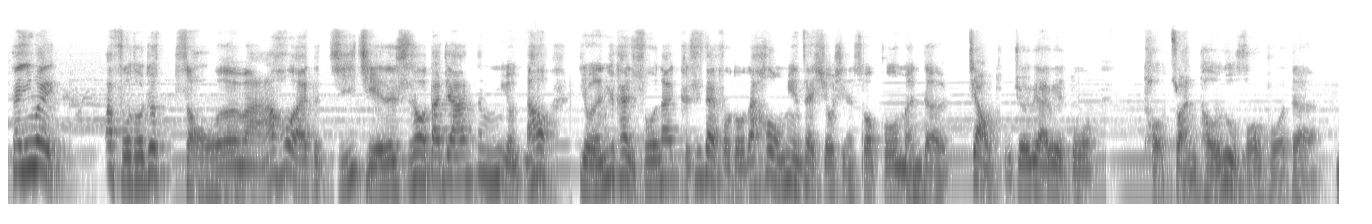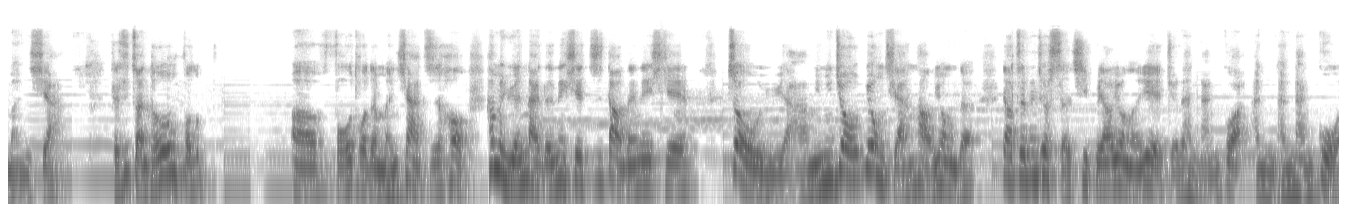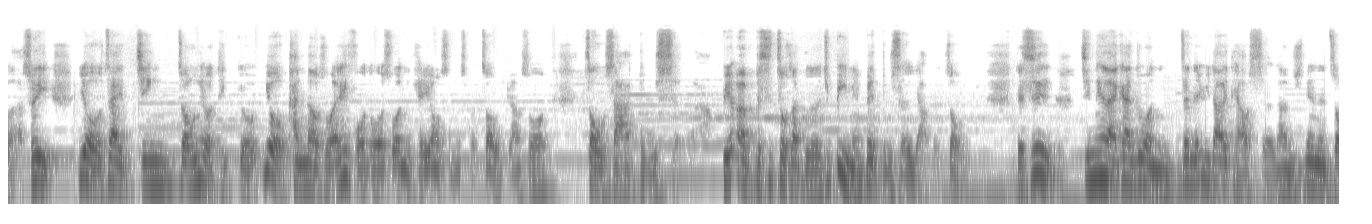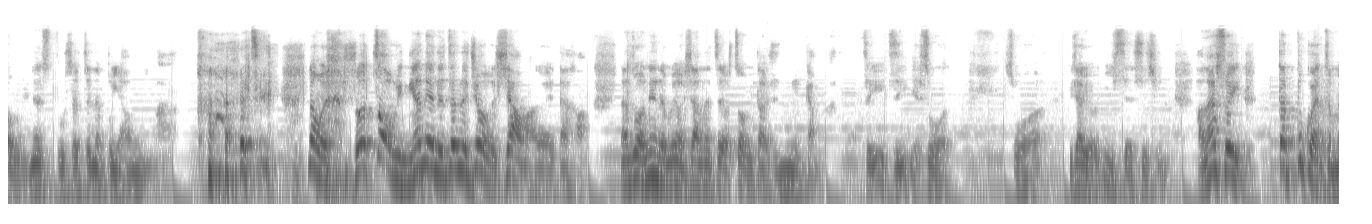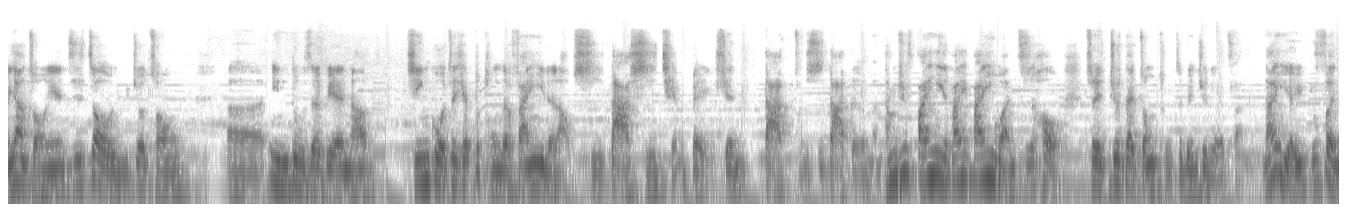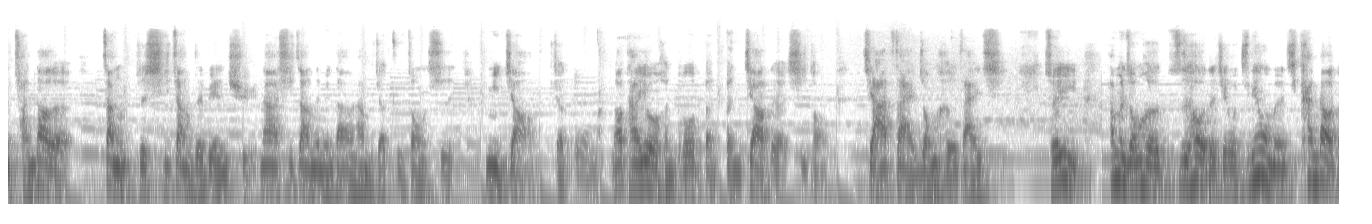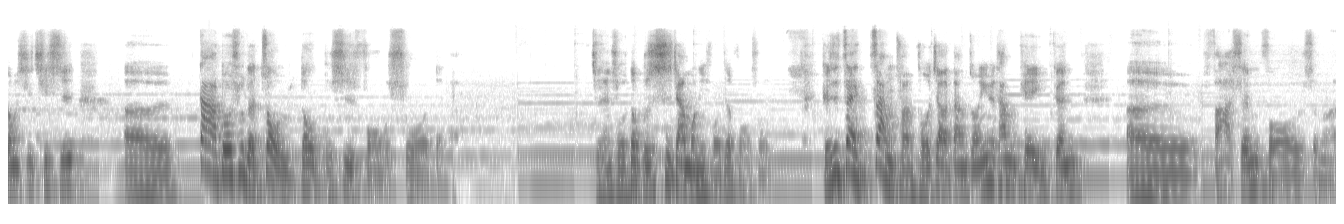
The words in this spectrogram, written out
但因为那佛陀就走了嘛，然后后来的集结的时候，大家那么有，然后有人就开始说，那可是，在佛陀在后面在修行的时候，佛门的教徒就越来越多。投转投入佛陀的门下，可是转投入佛呃佛陀的门下之后，他们原来的那些知道的那些咒语啊，明明就用起来很好用的，要这边就舍弃不要用了，也觉得很难过，很很难过了。所以又在经中又听有又有看到说，哎，佛陀说你可以用什么什么咒语，比方说咒杀毒蛇，不要呃不是咒杀毒蛇，就避免被毒蛇咬的咒语。可是今天来看，如果你真的遇到一条蛇，然后你去念的咒语，那毒蛇真的不咬你吗？这，那我说咒语你要念的真的就有效嘛？对，但好，那如果念的没有效，那这个咒语到底是念干嘛的？这一直也是我说比较有意思的事情。好，那所以但不管怎么样，总而言之，咒语就从呃印度这边，然后经过这些不同的翻译的老师、大师、前辈、先大祖师大德们，他们去翻译、翻译、翻译完之后，所以就在中土这边去流传。然后有一部分传到了藏，就西藏这边去。那西藏那边当然他们比较注重的是密教比较多嘛，然后它又有很多本本教的系统加在融合在一起，所以他们融合之后的结果，今天我们看到的东西，其实呃大多数的咒语都不是佛说的。只能说都不是释迦牟尼佛这佛说的，可是，在藏传佛教当中，因为他们可以跟呃法身佛什么，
